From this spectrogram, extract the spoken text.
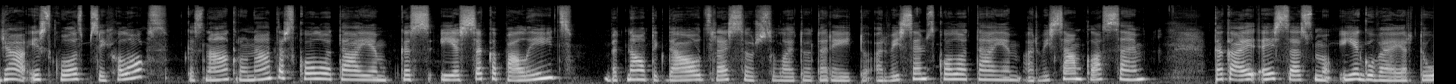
jā, ir skolas psihologs, kas nāk runāt ar skolotājiem, kas iesaka, palīdz bet nav tik daudz resursu, lai to darītu ar visiem skolotājiem, ar visām klasēm. Tā kā es esmu ieguvēja ar to,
